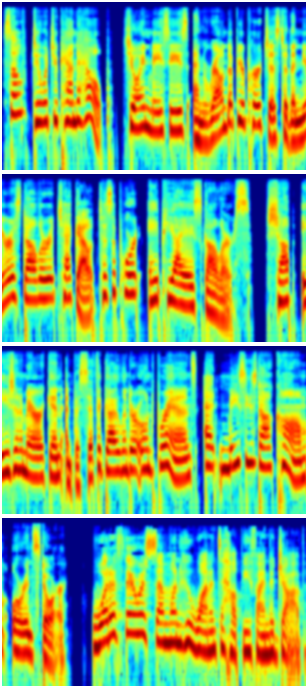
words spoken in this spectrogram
So do what you can to help. Join Macy's and round up your purchase to the nearest dollar at checkout to support APIA scholars. Shop Asian American and Pacific Islander owned brands at Macy's.com or in store. What if there was someone who wanted to help you find a job?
